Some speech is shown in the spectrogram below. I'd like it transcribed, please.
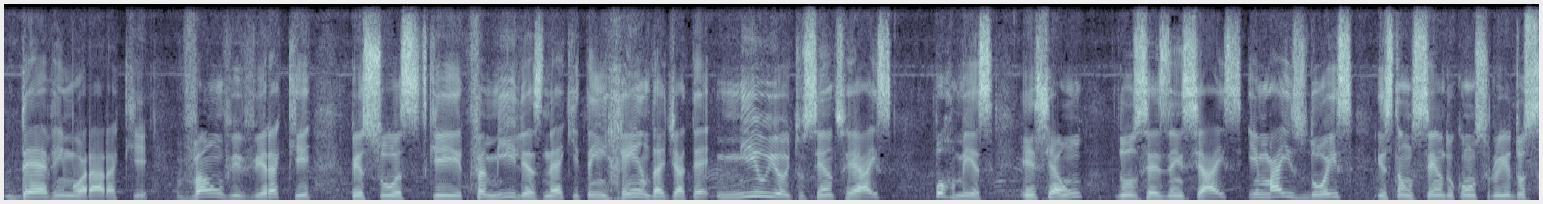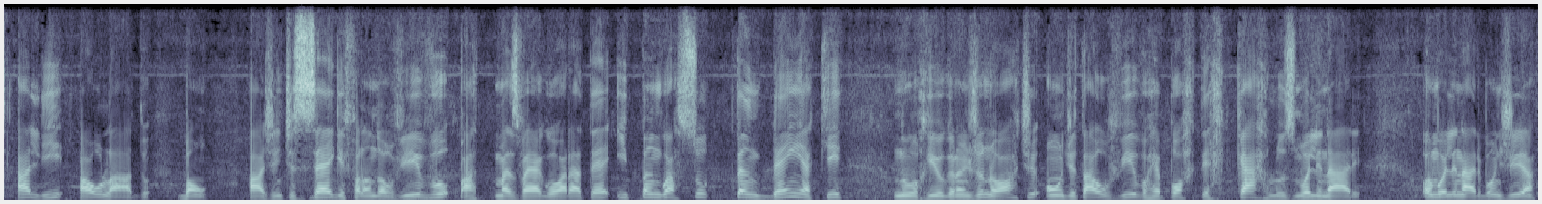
devem morar aqui. Vão viver aqui pessoas que, famílias, né, que têm renda de até R$ 1.800 por mês. Esse é um dos residenciais e mais dois estão sendo construídos ali ao lado. Bom, a gente segue falando ao vivo, mas vai agora até Ipanguaçu, também aqui no Rio Grande do Norte, onde está ao vivo o repórter Carlos Molinari. Oi, Molinari, bom dia.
